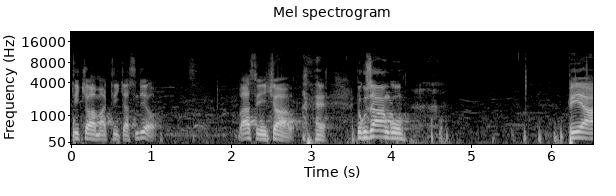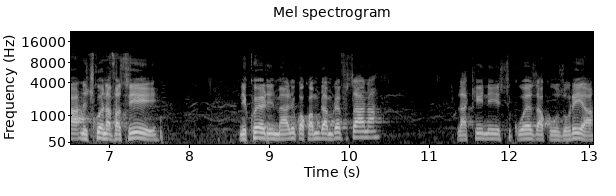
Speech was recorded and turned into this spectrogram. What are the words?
ticha wa maticha, si ndio? Basi inshallah ndugu zangu, pia nichukue nafasi hii ni kweli nimealikwa kwa muda mrefu sana, lakini sikuweza kuhudhuria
